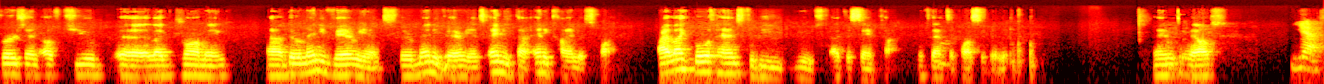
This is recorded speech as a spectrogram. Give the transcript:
version of cube, uh, like drumming. Uh, there are many variants. There are many variants. Any, any kind is fine. I like both hands to be used at the same time, if that's a possibility. Anything else? Yes.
